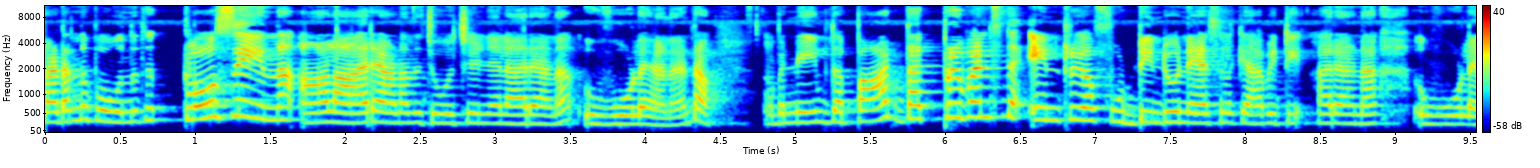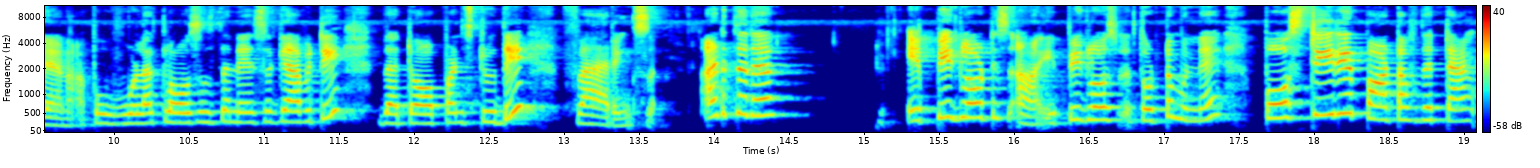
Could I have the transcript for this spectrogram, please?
കടന്നു പോകുന്നത് ക്ലോസ് ചെയ്യുന്ന ആൾ ആരാണെന്ന് ചോദിച്ചു കഴിഞ്ഞാൽ ആരാണ്? ഉവൂളയാണ് കേട്ടോ. അപ്പം name the part that prevents the entry of food into nasal cavity ആരാണ്? വൂളയാണ്. അപ്പോൾ uvula closes the nasal cavity that opens to the pharynx അടുത്തത് എപ്പിഗ്ലോട്ടിസ് ആ എപ്പിഗ്ലോസ് തൊട്ട് മുന്നേ posterior part of the tongue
